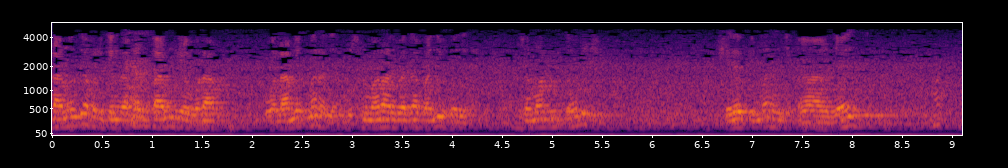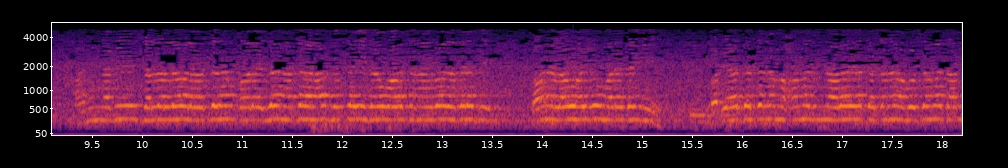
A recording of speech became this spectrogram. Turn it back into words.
قانون دے لیکن رہن قانون کے غلام غلامی مر جائے مسلمانوں نے بتا بندی ہو جائے مسلمان تو نہیں شریعت کی مر جائے عن النبي صلى الله عليه وسلم قال إذا أتى هذا السيد وأتنا عبادة ربي كان له أجر مرتين وفي حدثنا محمد بن علي حدثنا أبو سمد عن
